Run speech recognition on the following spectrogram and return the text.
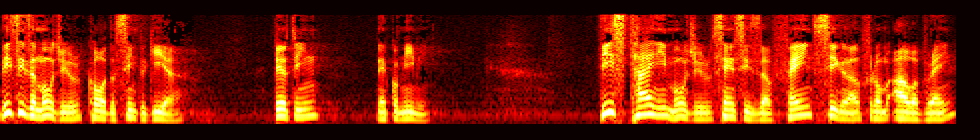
This is a module called ThinkGear built-in Necomimi. This tiny module senses a faint signal from our brain,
